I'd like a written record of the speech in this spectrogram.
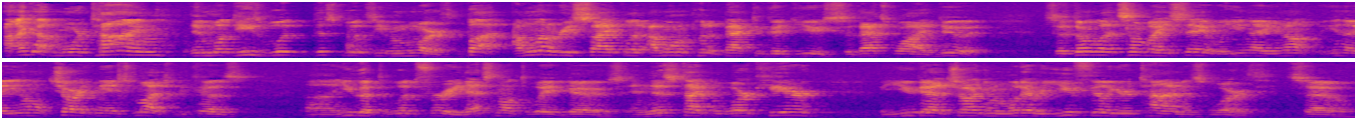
I got more time than what these wood this wood's even worth. But I want to recycle it. I want to put it back to good use. So that's why I do it. So don't let somebody say, well, you know, you're not, you know, you don't charge me as much because uh, you got the wood free. That's not the way it goes. In this type of work here, you got to charge them whatever you feel your time is worth. So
